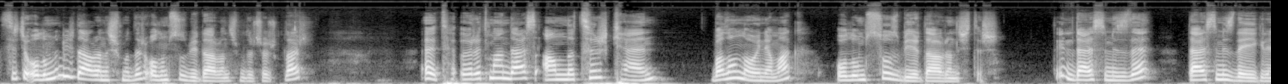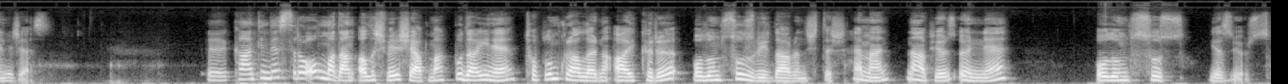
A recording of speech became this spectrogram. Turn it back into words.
Sizce olumlu bir davranış mıdır, olumsuz bir davranış mıdır çocuklar? Evet, öğretmen ders anlatırken balonla oynamak olumsuz bir davranıştır. Değil mi? Dersimizde dersimizle ilgileneceğiz. E, kantinde sıra olmadan alışveriş yapmak bu da yine toplum kurallarına aykırı olumsuz bir davranıştır. Hemen ne yapıyoruz? Önüne olumsuz yazıyoruz.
